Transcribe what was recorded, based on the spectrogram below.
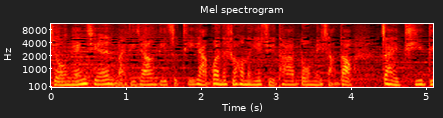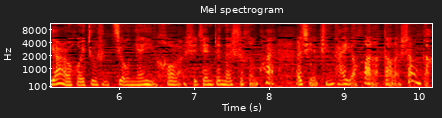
九年前买提江第一次踢亚冠的时候呢，也许他都没想到再踢第二回就是九年以后了，时间真的是很快，而且平台也换了，到了上港。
